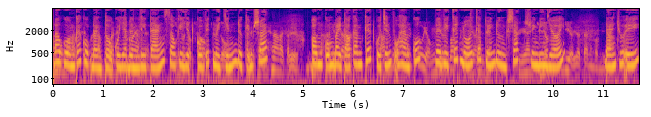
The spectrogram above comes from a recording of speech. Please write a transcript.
bao gồm các cuộc đoàn tụ của gia đình ly tán sau khi dịch COVID-19 được kiểm soát. Ông cũng bày tỏ cam kết của chính phủ Hàn Quốc về việc kết nối các tuyến đường sắt xuyên biên giới. Đáng chú ý,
